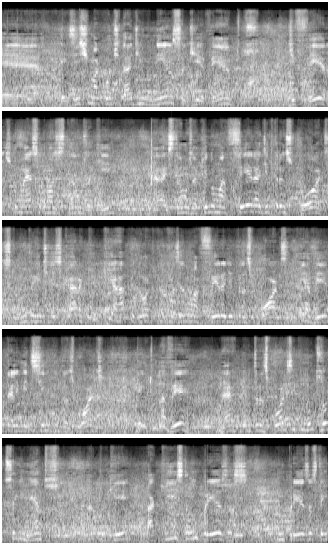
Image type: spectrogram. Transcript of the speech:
é, existe uma quantidade imensa de eventos, de feiras, como essa que nós estamos aqui. Né? Estamos aqui numa feira de transportes, que muita gente diz, cara, que, que a Rapidoc está fazendo uma feira de transportes? O que tem a ver telemedicina com transporte? Tem tudo a ver né? com transportes e com muitos outros segmentos, né? porque aqui estão empresas, empresas têm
